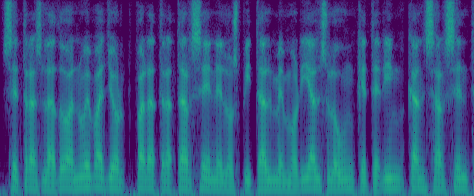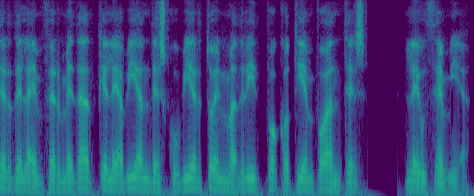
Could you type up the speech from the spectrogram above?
se trasladó a Nueva York para tratarse en el Hospital Memorial Sloan Kettering Cancer Center de la enfermedad que le habían descubierto en Madrid poco tiempo antes, leucemia.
